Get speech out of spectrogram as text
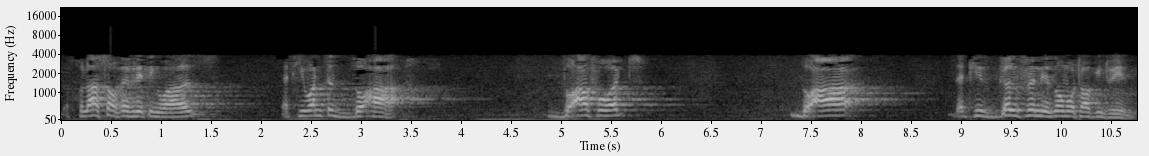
the khulasa of everything was that he wanted dua. Dua for what? Dua that his girlfriend is no more talking to him.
